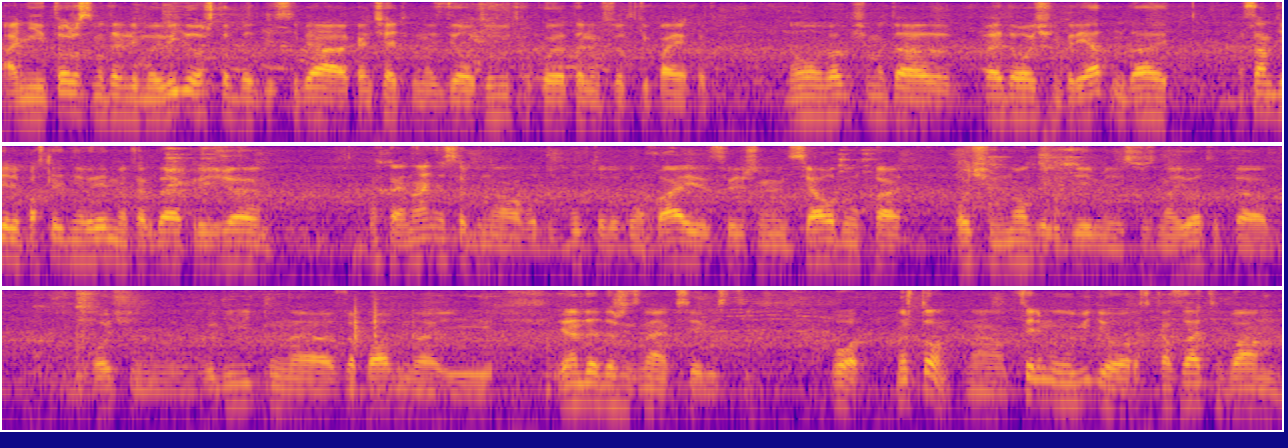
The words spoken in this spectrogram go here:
они тоже смотрели мои видео, чтобы для себя окончательно сделать вывод, в какой отель им все-таки поехать. Ну, в общем, это, это очень приятно, да. На самом деле, последнее время, когда я приезжаю на Хайнане, особенно вот в бухту Дунхай, и сегодняшний момент Сяо Дунхай, очень много людей меня здесь узнает, это очень удивительно, забавно, и иногда я даже не знаю, как себя вести. Вот, ну что, а, цель моего видео рассказать вам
